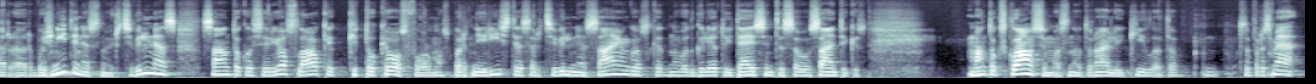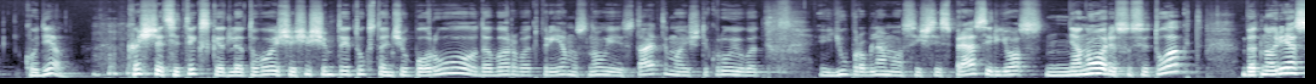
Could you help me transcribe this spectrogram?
ar, ar bažnytinės, nu ir civilinės santokos ir jos laukia kitokios formos - partnerystės ar civilinės sąjungos, kad nu, vat, galėtų įteisinti savo santykius. Man toks klausimas natūraliai kyla. Ta, ta prasme, kodėl? Kas čia atsitiks, kad Lietuvoje 600 tūkstančių porų dabar vat, prieimus naują įstatymą iš tikrųjų vat, jų problemos išsispręs ir jos nenori susituokti, bet norės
